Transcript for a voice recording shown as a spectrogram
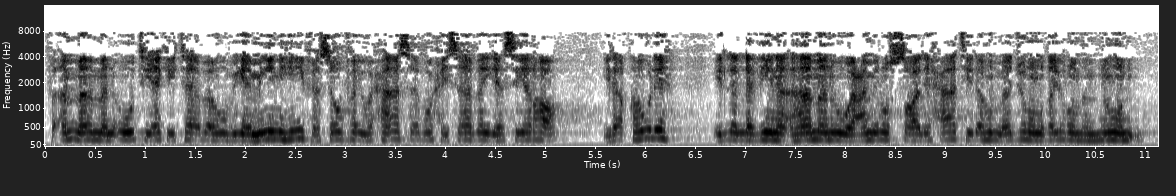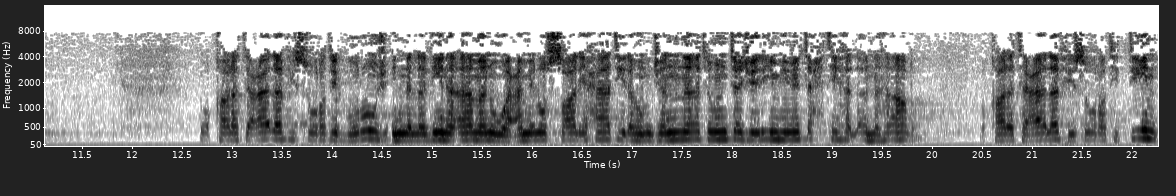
فأما من أوتي كتابه بيمينه فسوف يحاسب حسابا يسيرا. إلى قوله إلا الذين آمنوا وعملوا الصالحات لهم أجر غير ممنون. وقال تعالى في سورة البروج إن الذين آمنوا وعملوا الصالحات لهم جنات تجري من تحتها الأنهار. وقال تعالى في سورة التين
